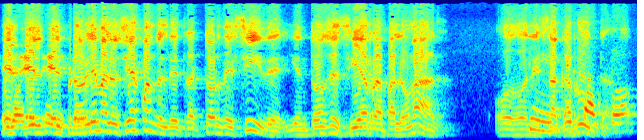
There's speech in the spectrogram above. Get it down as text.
el, problema, Lucía, es cuando el detractor decide y entonces cierra Palomar o le saca ruta.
